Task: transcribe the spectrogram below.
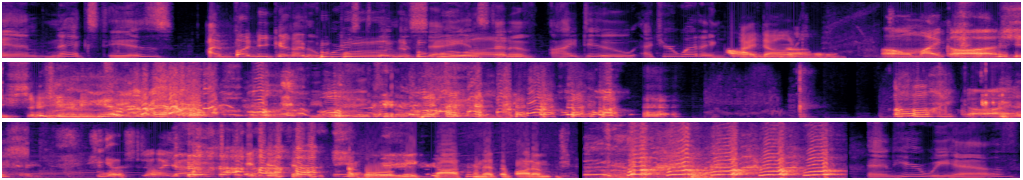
And next is I'm funny because I the poo worst poo on the to poo poo instead of "I do" at your wedding. Oh, I don't. Oh my gosh. You sure you're 18? All right, people, it's no time. Oh my gosh. it just says "Call me Carson" at the bottom. And here we have.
